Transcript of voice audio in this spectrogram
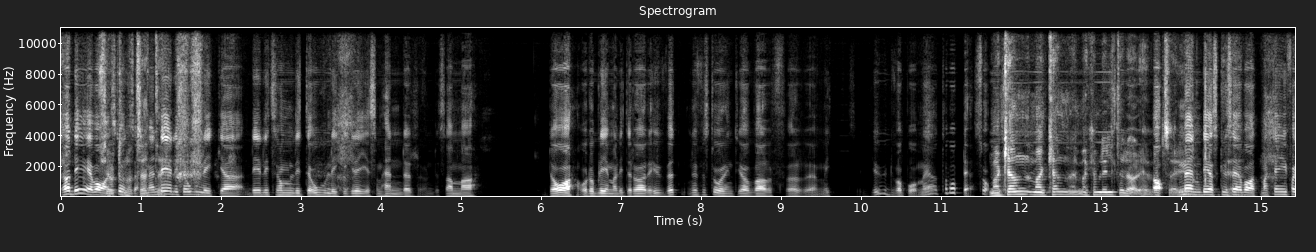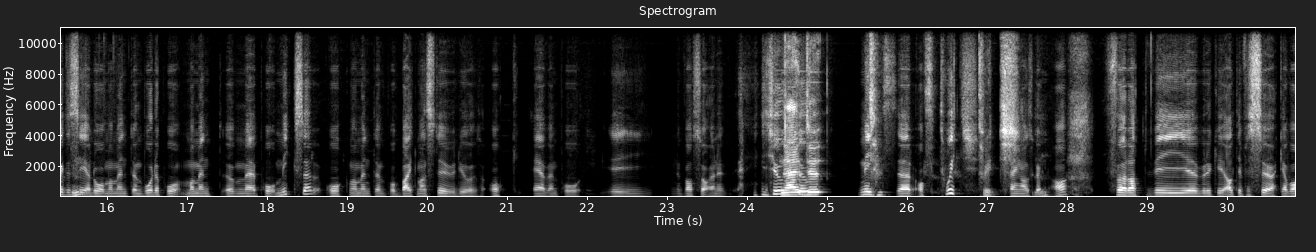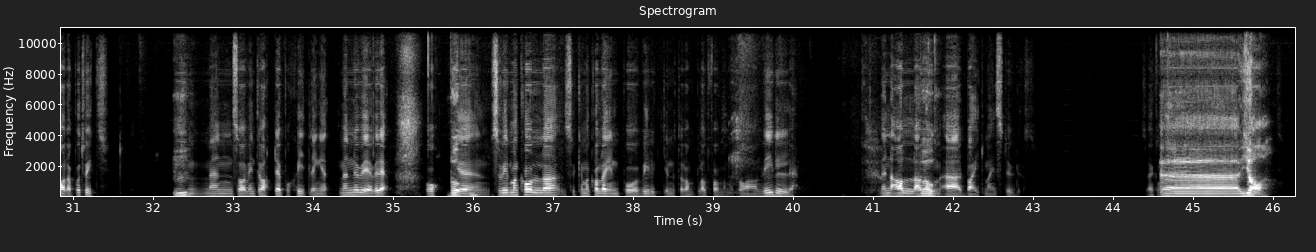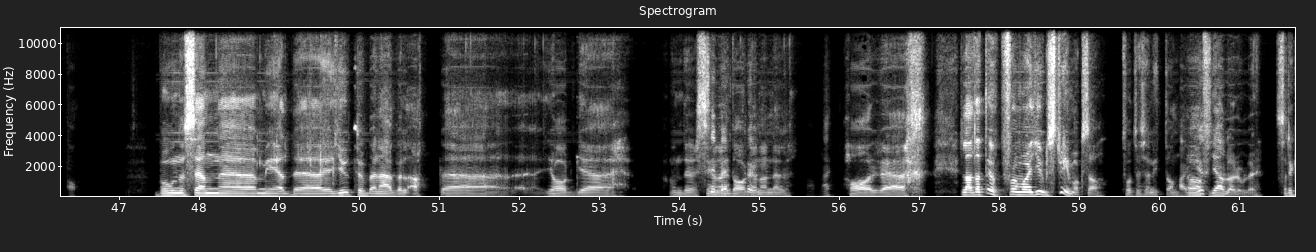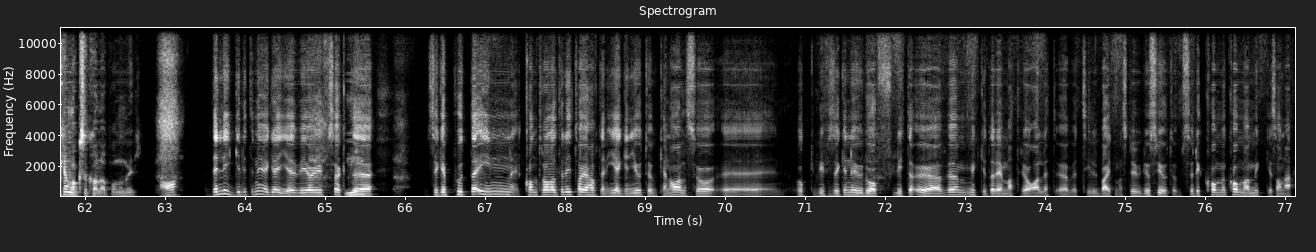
Ja, det var en stund sedan. 14.30. Men det är lite olika, det är liksom lite olika grejer som händer under samma dag. Och då blir man lite rörig i huvudet. Nu förstår inte jag varför eh, mitt ljud var på, men jag tar bort det. Så. Man kan, man, kan, man kan bli lite rörig i huvudet. Ja, det men det jag skulle säga var att man kan ju faktiskt Mm. se då momentum både på momentum eh, på Mixer och momentum på Biteman Studio och även på, i, vad sa jag nu? Youtube, Nej, du... Mixer och Twitch. Twitch. För. Mm. Ja. För att vi brukar ju alltid försöka vara på Twitch. Mm. Men så har vi inte varit där på skitlänge. Men nu är vi det. Och eh, så vill man kolla så kan man kolla in på vilken av de plattformarna som man vill. Men alla Bo- de är Bite Studios. Jag kommer- Eh, ja. Ja. Bonusen eh, med uh, YouTuben är väl att eh, jag eh, under senare dagarna nu ja, har eh, laddat upp från vår julstream också 2019. Ja, det var för jävla roligt. Så det kan man också kolla på om man vill. Ja, det ligger lite nya grejer. Vi har ju försökt Mm. eh, försöker putta in, Control Alt Elite har ju haft en egen YouTube-kanal så, eh, och vi försöker nu då flytta över mycket av det materialet över till Biteman Studios YouTube. Så det kommer komma mycket sådana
